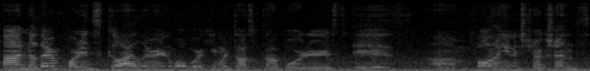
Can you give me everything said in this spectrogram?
Another important skill I learned while working with Dogs Without Borders is um, following instructions.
